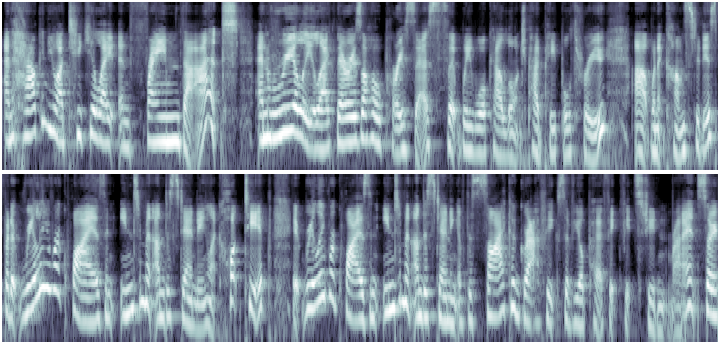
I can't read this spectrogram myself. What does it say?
And how can you articulate and frame that? And really, like, there is a whole process that we walk our Launchpad people through uh, when it comes to this, but it really requires an intimate understanding. Like, hot tip, it really requires an intimate understanding of the psychographics of your perfect fit student, right? So,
